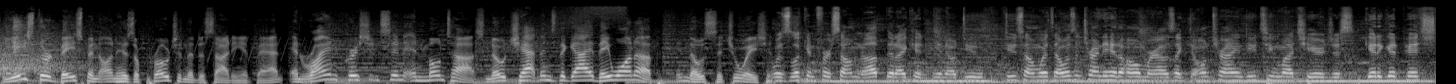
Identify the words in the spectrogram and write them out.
The ace third baseman on his approach in the deciding at bat, and Ryan Christenson and Montas know Chapman's the guy they want up in those situations. was looking for something up that I could, you know, do do something with. I wasn't trying to hit a homer. I was like, don't try and do too much here. Just get a good pitch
